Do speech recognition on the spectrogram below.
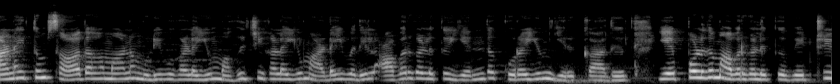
அனைத்தும் சாதகமான முடிவுகளையும் மகிழ்ச்சிகளையும் அடைவதில் அவர்களுக்கு எந்த குறையும் இருக்காது. எப்பொழுதும் அவர்களுக்கு வெற்றி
